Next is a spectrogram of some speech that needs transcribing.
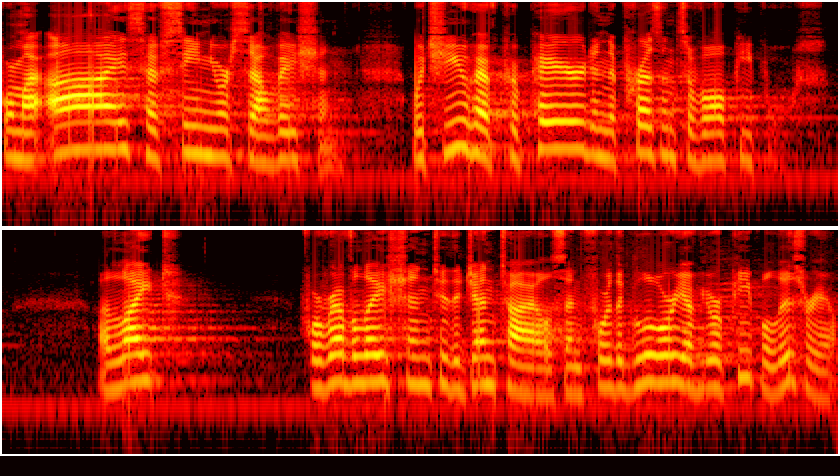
For my eyes have seen your salvation, which you have prepared in the presence of all peoples, a light for revelation to the Gentiles and for the glory of your people, Israel.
